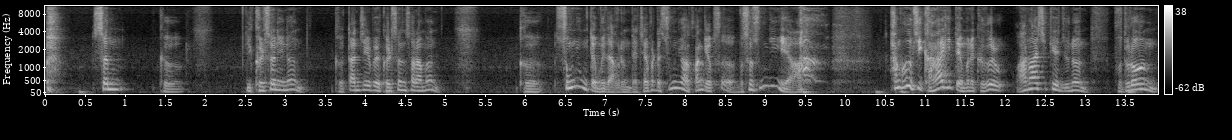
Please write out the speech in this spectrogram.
선, 그, 이 글선이는 그 딴지일보의 글선 사람은 그 숭늉 때문이다 그러는데 제가 볼 때 숭늉하고 관계없어. 무슨 숭늉이야. 한국 음식 강하기 때문에 그걸 완화시켜주는 부드러운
